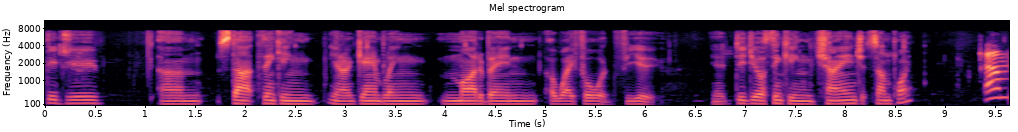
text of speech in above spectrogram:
did you um, start thinking, you know, gambling might have been a way forward for you? You know, did your thinking change at some point? Um.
